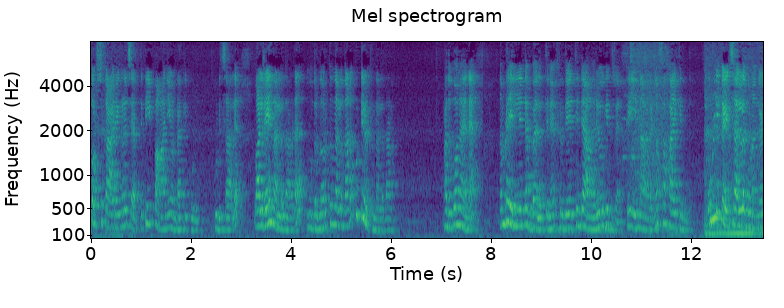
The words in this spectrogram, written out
കുറച്ച് കാര്യങ്ങൾ ചേർത്തിട്ട് ഈ പാനീയം ഉണ്ടാക്കി കുടി കുടിച്ചാൽ വളരെ നല്ലതാണ്. മുതിർന്നവർക്കും നല്ലതാണ് കുട്ടികൾക്കും നല്ലതാണ്. അതുപോലെ തന്നെ നമ്മുടെ എല്ലിന്റെ ബലത്തിന് ഹൃദയത്തിന്റെ ആരോഗ്യത്തിനൊക്കെ ഈ നാരങ്ങ സഹായിക്കുന്നുണ്ട്. ഉള്ളി കഴിച്ചാലുള്ള ഗുണങ്ങൾ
